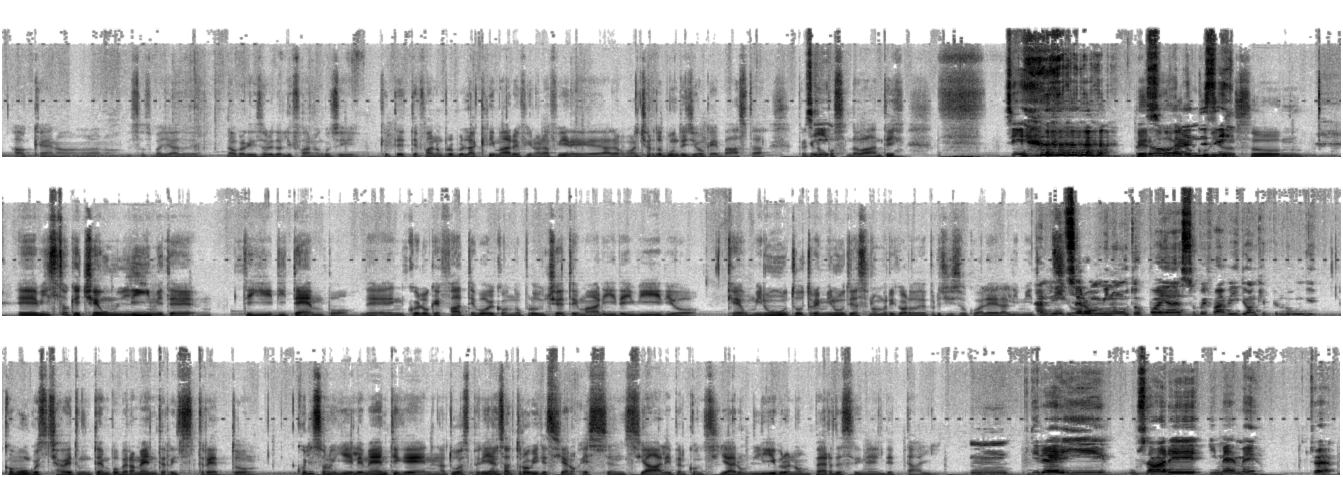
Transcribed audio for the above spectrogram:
Ah, ok, no, no, no, mi sto sbagliato io. No, perché di solito li fanno così, che te, te fanno proprio lacrimare fino alla fine e a un certo punto dici ok, basta, perché Sì. non posso andare avanti. Sì. Però ero Sicuramente sì. curioso, e visto che c'è un limite di, di tempo in quello che fate voi quando producete magari dei video, che è un minuto, tre minuti, adesso non mi ricordo del preciso qual è la limitazione. All'inizio era un minuto, poi adesso puoi fare video anche più lunghi. Comunque se avete un tempo veramente ristretto, quali sono gli elementi che nella tua esperienza trovi che siano essenziali per consigliare un libro e non perdersi nei dettagli? Mm, direi usare i meme. Cioè,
